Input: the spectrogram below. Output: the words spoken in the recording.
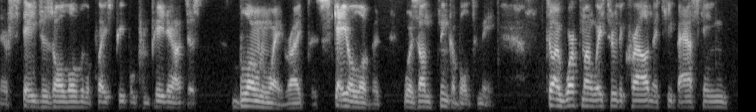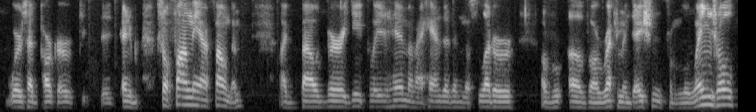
there's stages all over the place, people competing. I was just blown away, right? The scale of it was unthinkable to me. So I worked my way through the crowd and I keep asking, where's Ed Parker? So finally I found him. I bowed very deeply to him and I handed him this letter of, of a recommendation from Lou Angel.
